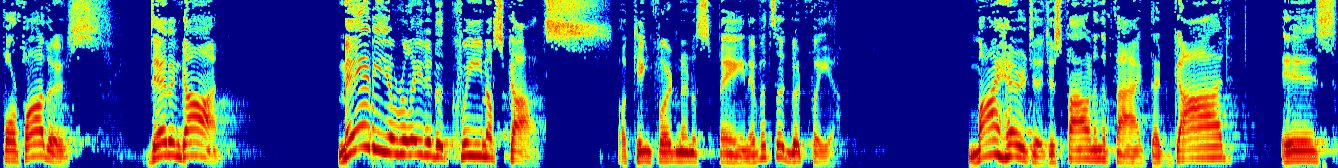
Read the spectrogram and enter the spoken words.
For fathers, dead and gone. Maybe you're related to the Queen of Scots or King Ferdinand of Spain, if it's a good for you. My heritage is found in the fact that God is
